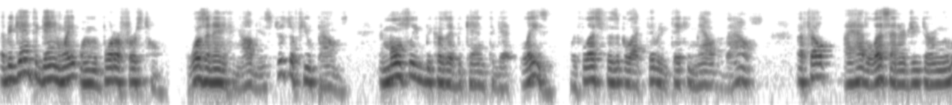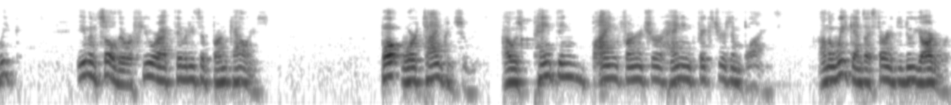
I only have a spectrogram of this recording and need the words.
I began to gain weight when we bought our first home. It wasn't anything obvious, just a few pounds, and mostly because I began to get lazy. With less physical activity taking me out of the house, I felt I had less energy during the week. Even so, there were fewer activities that burned calories, but were time consuming. I was painting, buying furniture, hanging fixtures and blinds. On the weekends, I started to do yard work,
